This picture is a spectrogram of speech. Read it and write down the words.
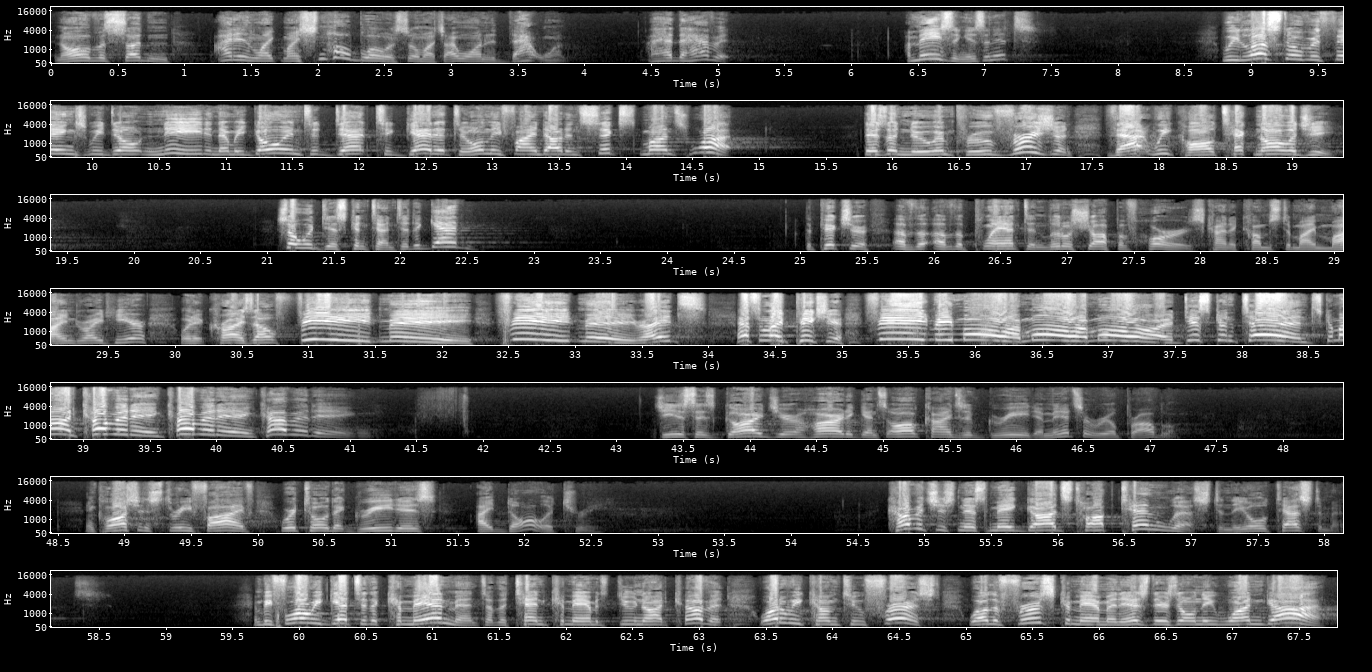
And all of a sudden, I didn't like my snowblower so much. I wanted that one. I had to have it. Amazing, isn't it? We lust over things we don't need, and then we go into debt to get it, to only find out in six months what? There's a new, improved version. That we call technology. So we're discontented again. The picture of the, of the plant in Little Shop of Horrors kind of comes to my mind right here when it cries out, Feed me! Feed me! Right? That's what I picture. Feed me more, more, more. Discontent. Come on, coveting, coveting, coveting. Jesus says, guard your heart against all kinds of greed. I mean, it's a real problem. In Colossians 3 5, we're told that greed is idolatry. Covetousness made God's top 10 list in the Old Testament. And before we get to the commandment of the Ten Commandments, do not covet, what do we come to first? Well, the first commandment is there's only one God.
